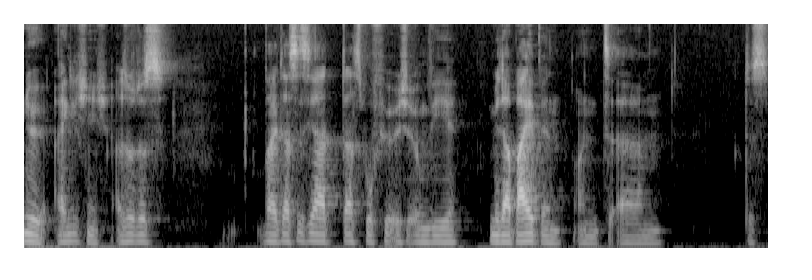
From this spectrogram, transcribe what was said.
Nö, eigentlich nicht. Also das, weil das ist ja das, wofür ich irgendwie mit dabei bin. Und ähm, das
